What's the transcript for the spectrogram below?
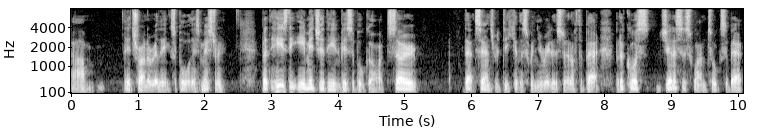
um, they're trying to really explore this mystery. But here's the image of the invisible God. So that sounds ridiculous when you read it straight off the bat. But of course, Genesis 1 talks about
